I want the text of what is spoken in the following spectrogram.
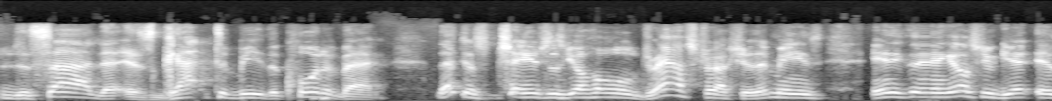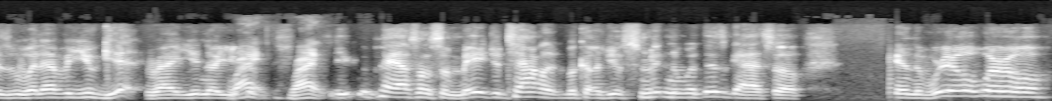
decide that it's got to be the quarterback, that just changes your whole draft structure. That means anything else you get is whatever you get, right? You know, you Right, can, right. you can pass on some major talent because you're smitten with this guy. So, in the real world,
